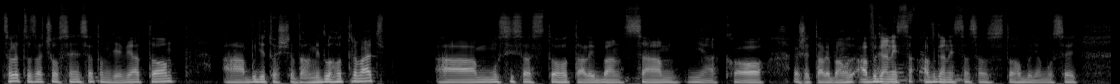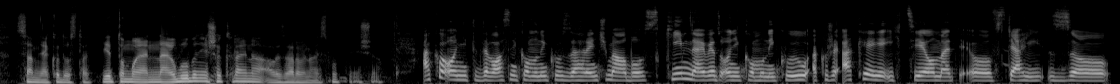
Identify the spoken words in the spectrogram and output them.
celé to začalo v 79. a bude to ešte veľmi dlho trvať. A musí sa z toho Taliban sám nejako, že Taliban, Afganistan, Afganistan sa z toho bude musieť sám nejako dostať. Je to moja najobľúbenejšia krajina, ale zároveň najsmutnejšia. Ako oni teda vlastne komunikujú s zahraničím, alebo s kým najviac oni komunikujú? Akože aké je ich cieľ mať o, vzťahy s o,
